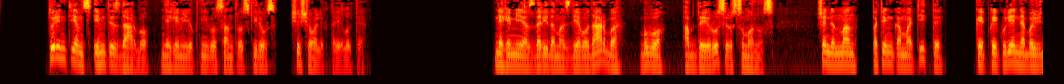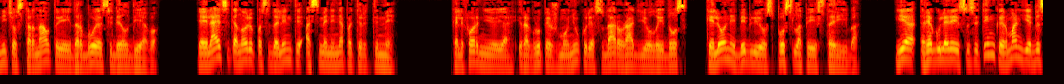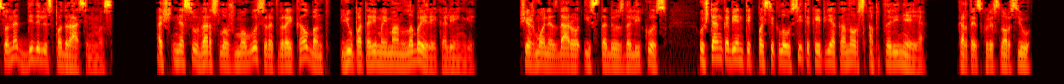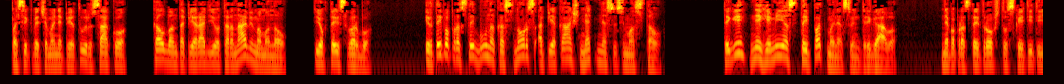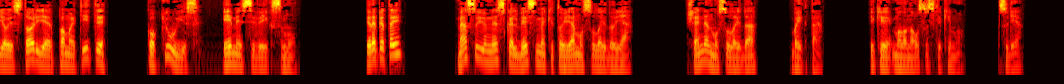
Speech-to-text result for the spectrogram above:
turintiems imtis darbo, Nehemijo knygos antros kiriaus 16 eilutė. Nehemijas darydamas Dievo darbą buvo apdairus ir sumanus. Šiandien man patinka matyti, kaip kai kurie nebažnyčios tarnautojai darbuojasi dėl Dievo. Jei leisite, noriu pasidalinti asmeninę patirtimi. Kalifornijoje yra grupė žmonių, kurie sudaro radio laidos kelionė Biblijos puslapiais taryba. Jie reguliariai susitinka ir man jie visuomet didelis padrasinimas. Aš nesu verslo žmogus ir atvirai kalbant, jų patarimai man labai reikalingi. Šie žmonės daro įstabius dalykus. Užtenka vien tik pasiklausyti, kaip jie ką nors aptarinėja. Kartais kuris nors jų pasikviečia mane pietų ir sako, kalbant apie radio tarnavimą, manau, jog tai svarbu. Ir tai paprastai būna kas nors, apie ką aš net nesusimastau. Taigi, Nehemijas taip pat mane suintrigavo. Nepaprastai trokštų skaityti jo istoriją ir pamatyti, kokių jis ėmėsi veiksmų. Ir apie tai mes su jumis kalbėsime kitoje mūsų laidoje. Šiandien mūsų laida baigta. Iki malonaus susitikimų. Sudė.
